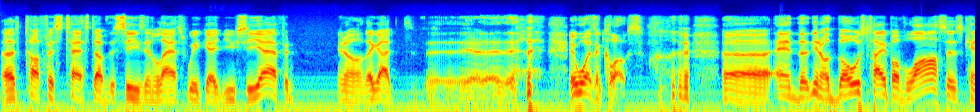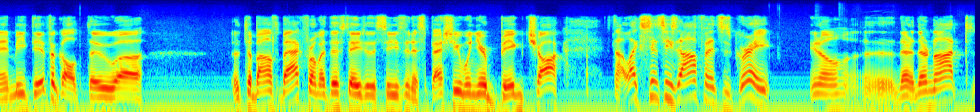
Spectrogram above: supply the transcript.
uh, toughest test of the season last week at UCF, and you know they got uh, it wasn't close, uh, and the, you know those type of losses can be difficult to uh, to bounce back from at this stage of the season, especially when you're big chalk. It's not like Cincy's offense is great. You know, they're they're not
